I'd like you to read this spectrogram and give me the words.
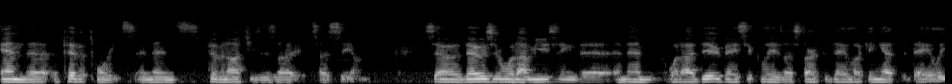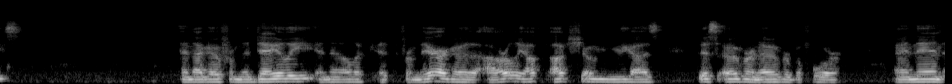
and the pivot points and then Fibonacci's as I, as I see them. So those are what I'm using the and then what I do basically is I start the day looking at the dailies and I go from the daily and then I look at from there I go to the hourly I've, I've shown you guys this over and over before and then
